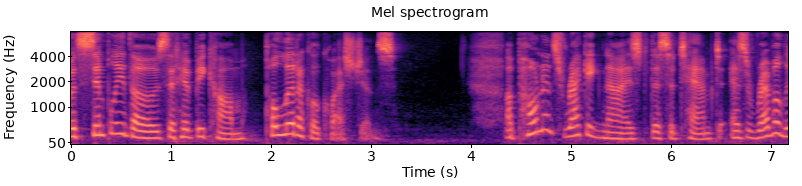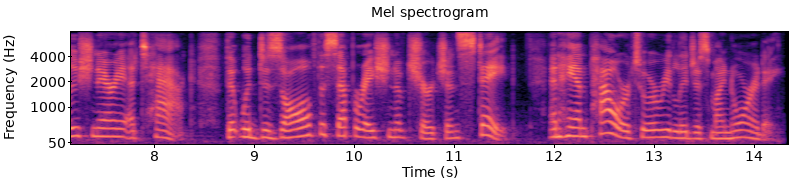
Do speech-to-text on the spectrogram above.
but simply those that have become political questions. Opponents recognized this attempt as a revolutionary attack that would dissolve the separation of church and state and hand power to a religious minority.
